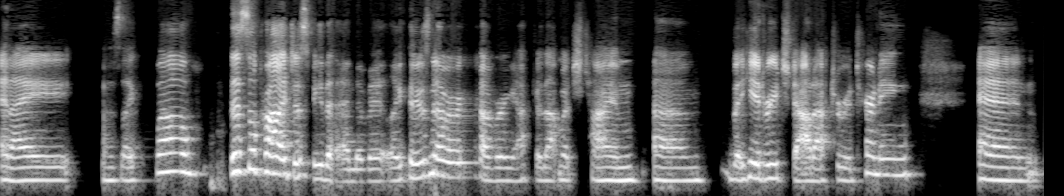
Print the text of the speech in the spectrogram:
and I was like, well, this will probably just be the end of it. Like, there's no recovering after that much time. Um, but he had reached out after returning, and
